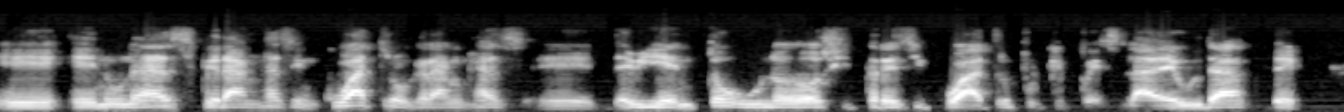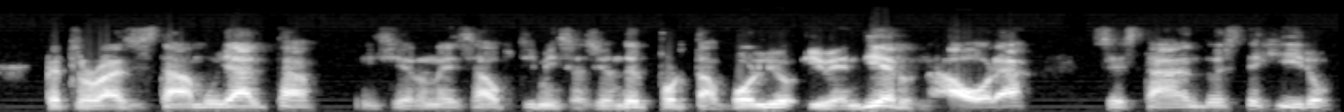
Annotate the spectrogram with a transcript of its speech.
eh, en unas granjas, en cuatro granjas eh, de viento, 1, 2 y 3 y 4, porque pues la deuda de Petrobras estaba muy alta, hicieron esa optimización del portafolio y vendieron. Ahora se está dando este giro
